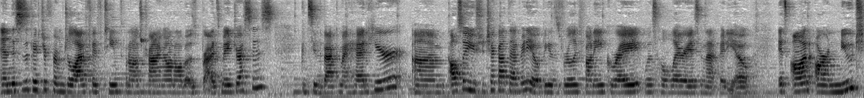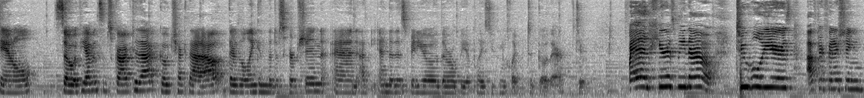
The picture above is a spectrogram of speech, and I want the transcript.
And this is a picture from July 15th when I was trying on all those bridesmaid dresses. You can see the back of my head here. Um, also, you should check out that video because it's really funny. Gray was hilarious in that video. It's on our new channel. So if you haven't subscribed to that, go check that out. There's a link in the description and at the end of this video, there will be a place you can click to go there too. And here's me now, two whole years after finishing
